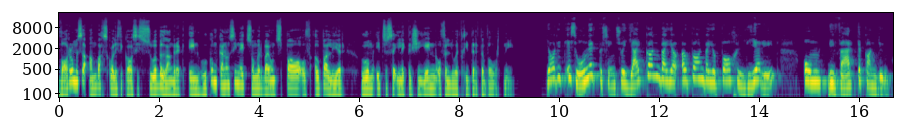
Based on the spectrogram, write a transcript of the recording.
Waarom is 'n ambagskwalifikasie so belangrik en hoekom kan ons nie net sommer by ons pa of oupa leer hoe om iets soos 'n elektriesien of 'n loodgieter te word nie? Ja, dit is 100% so jy kan by jou oupa en by jou pa geleer het om die werk te kan doen.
